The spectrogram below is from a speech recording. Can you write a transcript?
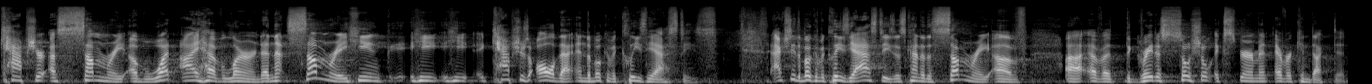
capture a summary of what I have learned. And that summary, he, he, he captures all of that in the book of Ecclesiastes. Actually, the book of Ecclesiastes is kind of the summary of, uh, of a, the greatest social experiment ever conducted.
